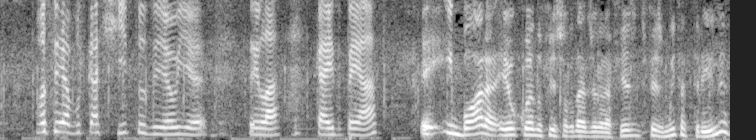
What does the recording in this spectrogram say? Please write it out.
Você ia buscar cheetos e eu ia, sei lá, cair do penhasco. E, embora eu, quando fiz faculdade de geografia, a gente fez muita trilha.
